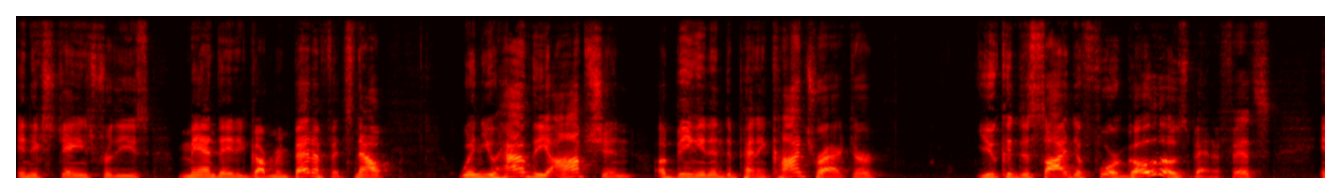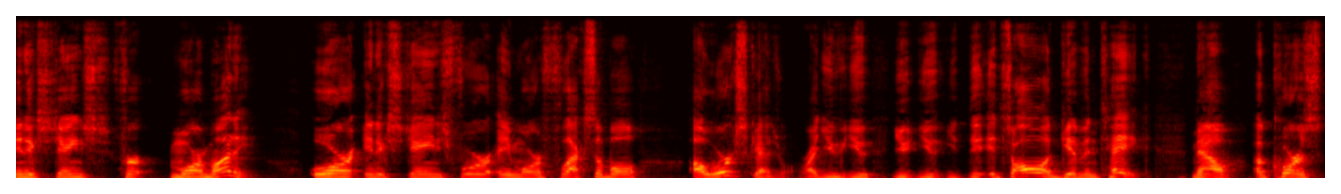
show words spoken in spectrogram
in exchange for these mandated government benefits. Now, when you have the option of being an independent contractor, you can decide to forego those benefits in exchange for more money or in exchange for a more flexible uh, work schedule, right? You, you, you, you, you, it's all a give and take. Now, of course,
